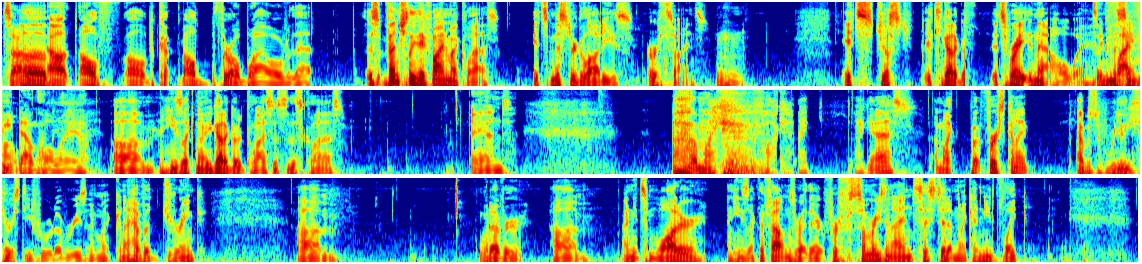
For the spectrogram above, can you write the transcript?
Sorry, Uh, I'll I'll I'll I'll throw a wow over that. Eventually, they find my class. It's Mr. Glotti's Earth Science. Mm-hmm. It's just, it's got to go. It's right in that hallway. It's like in the five same feet hallway. down the hallway. Yeah. Um, and he's like, "No, you got to go to class. It's this class." And uh, I'm like, "Fuck, I, I guess." I'm like, "But first, can I?" I was really thirsty for whatever reason. I'm like, "Can I have a drink?" Um, whatever. Um, I need some water. And he's like, "The fountain's right there." For some reason, I insisted. I'm like, "I need like,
